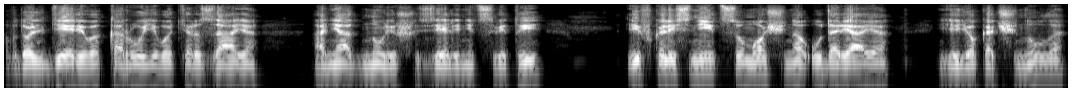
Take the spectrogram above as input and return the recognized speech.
вдоль дерева кору его терзая, а не одну лишь зелени цветы, и в колесницу, мощно ударяя, ее качнула,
